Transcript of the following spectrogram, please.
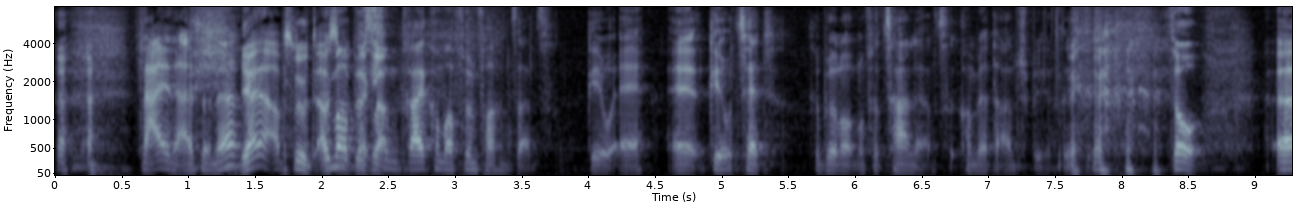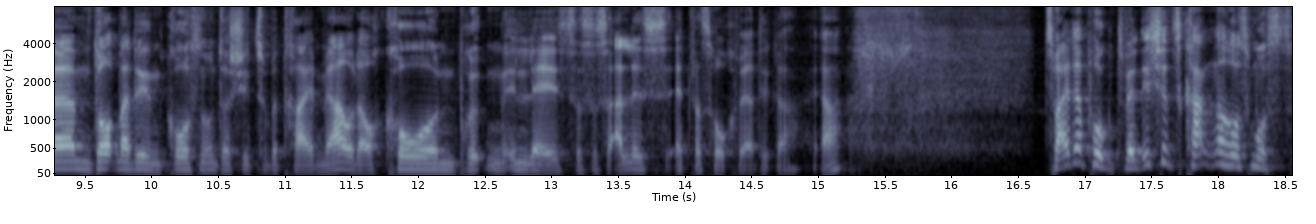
Nein, also, ne? Ja, ja, absolut, Immer absolut, bis zum 3,5-fachen Satz. GOE, äh, GOZ, Gebührenordnung für Zahnärzte. Richtig. so, ähm, dort mal den großen Unterschied zu betreiben, ja, oder auch Kronen, Brücken, Inlays, das ist alles etwas hochwertiger, ja. Zweiter Punkt, wenn ich ins Krankenhaus muss,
